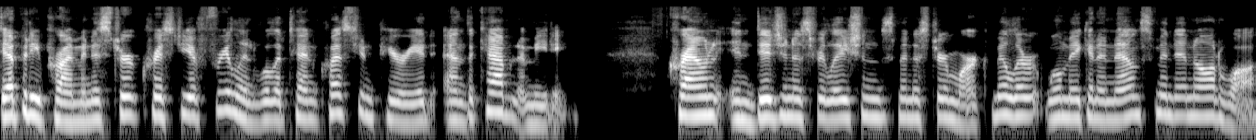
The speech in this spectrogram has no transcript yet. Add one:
Deputy Prime Minister Chrystia Freeland will attend question period and the cabinet meeting. Crown Indigenous Relations Minister Mark Miller will make an announcement in Ottawa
